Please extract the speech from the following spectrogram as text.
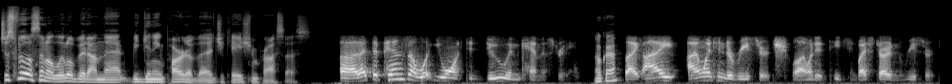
Just fill us in a little bit on that beginning part of the education process. Uh, that depends on what you want to do in chemistry. Okay. Like I, I went into research. Well, I went into teaching, but I started in research.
